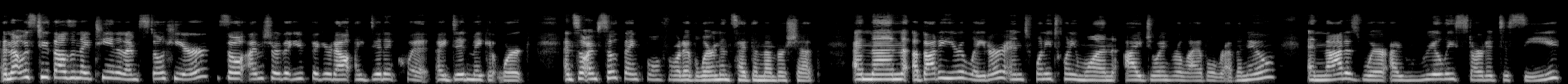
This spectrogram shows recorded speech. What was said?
And that was 2019 and I'm still here. So I'm sure that you figured out I didn't quit. I did make it work. And so I'm so thankful for what I've learned inside the membership. And then about a year later in 2021, I joined Reliable Revenue. And that is where I really started to see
